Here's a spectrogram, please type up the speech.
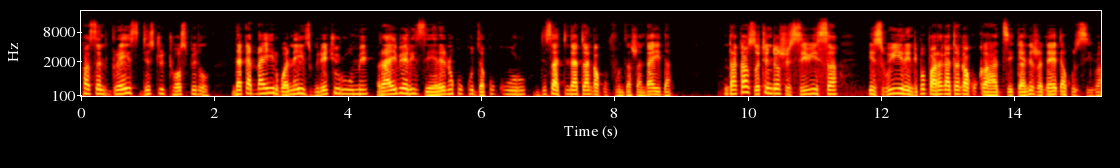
Past grace district hospital ndakadayirwa neizwi rechirume raive rizere nokukudza kukuru ndisati ndatanga kubvunza zvandaida. Ndakazoti ndozvizivisa izwi iri ndipo parakatanga kukahadzika nezvandaida kuziva.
